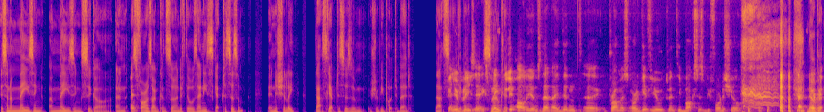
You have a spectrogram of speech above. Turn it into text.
It's an amazing, amazing cigar. And as far as I'm concerned, if there was any skepticism initially, that skepticism should be put to bed. That's Can you, you please know, explain to it. the audience that I didn't uh, promise or give you 20 boxes before the show? no, but,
